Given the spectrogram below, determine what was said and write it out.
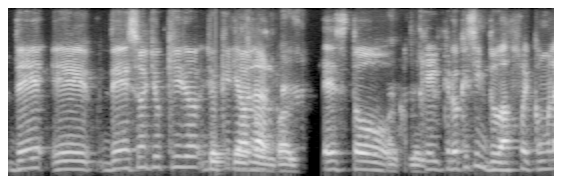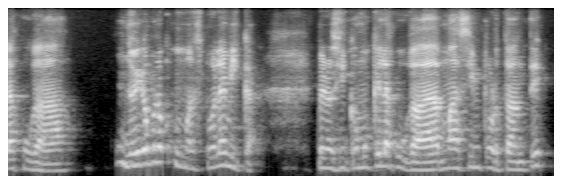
De, eh, de eso yo, quiero, yo quería hablar. Esto, que creo que sin duda fue como la jugada, no digámoslo como más polémica, pero sí como que la jugada más importante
